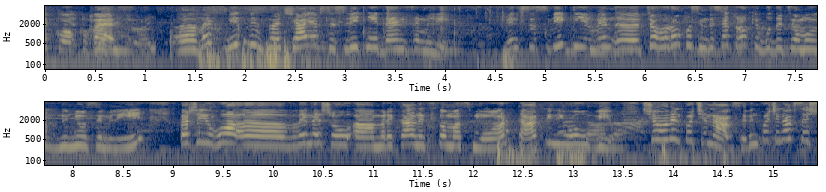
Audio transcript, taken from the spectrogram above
екоквест. Е, Весь світ відзначає Всесвітній день землі. Він всесвітній. Він е, цього року 70 років буде цьому дню землі. Перший його е, винайшов американець Томас Мор. Так він його ввів. З чого він починався? Він починався з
